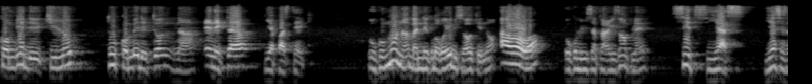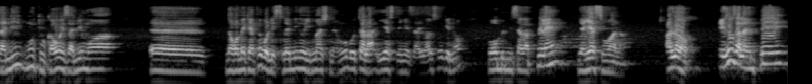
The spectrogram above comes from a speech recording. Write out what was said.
combien de kilos to combien de tonnes na un hectare ya pasteke okomona bandeko bakoyebisa oke non okobimisa par exemple set yas. Yas euh, image na yango botala yes ndenge ezali. Basoki non okobimisa baplein ya wana alors ezozala peu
